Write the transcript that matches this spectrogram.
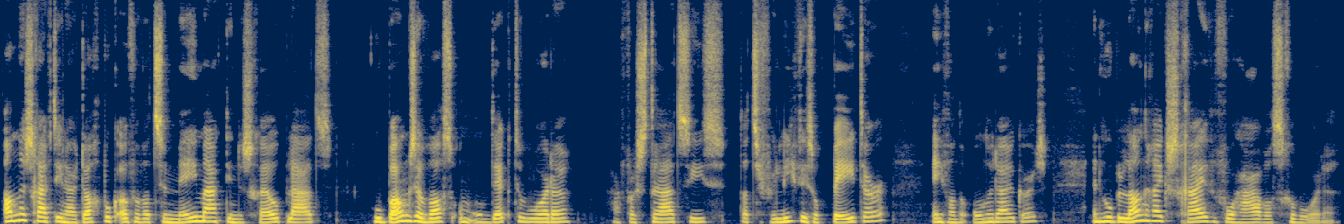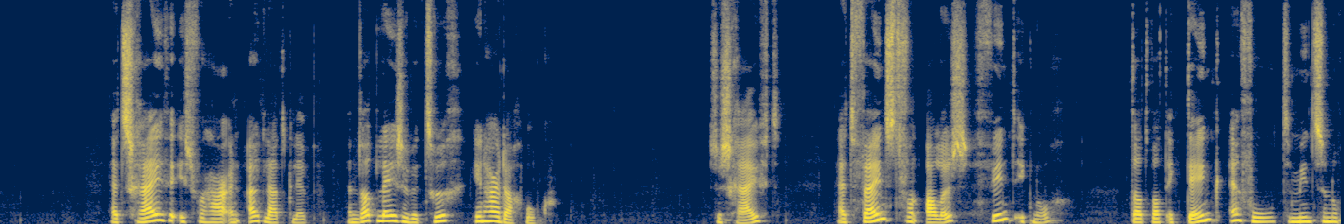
Anne schrijft in haar dagboek over wat ze meemaakt in de schuilplaats, hoe bang ze was om ontdekt te worden, haar frustraties, dat ze verliefd is op Peter, een van de onderduikers, en hoe belangrijk schrijven voor haar was geworden. Het schrijven is voor haar een uitlaatklep en dat lezen we terug in haar dagboek. Ze schrijft: Het fijnst van alles vind ik nog dat wat ik denk en voel tenminste nog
